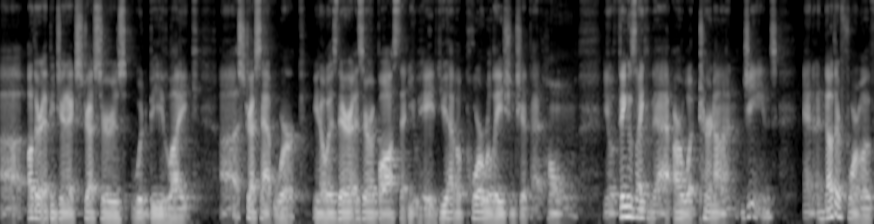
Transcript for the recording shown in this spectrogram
Uh, other epigenetic stressors would be like uh, stress at work? You know, is there is there a boss that you hate? Do you have a poor relationship at home? You know, things like that are what turn on genes. And another form of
